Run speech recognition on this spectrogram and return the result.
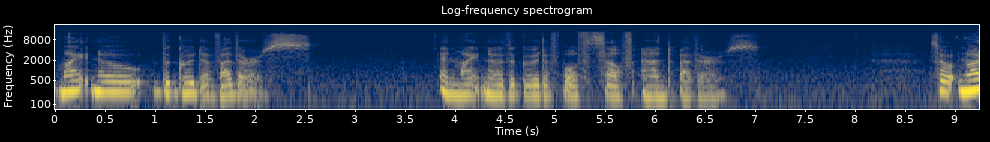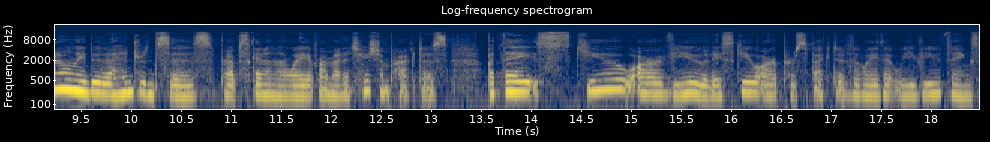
might know the good of others and might know the good of both self and others. So, not only do the hindrances perhaps get in the way of our meditation practice, but they skew our view, they skew our perspective, the way that we view things,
